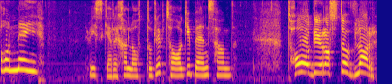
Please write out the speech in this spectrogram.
Åh nej! viskade Charlotte och grep tag i Bens hand. Ta deras stövlar!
